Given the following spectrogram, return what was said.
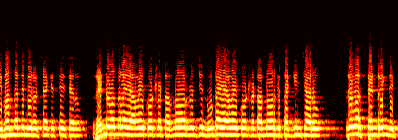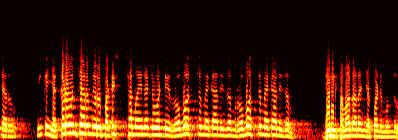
నిబంధనని మీరు వచ్చాక ఎత్తేసారు రెండు వందల యాభై కోట్ల టర్న్ ఓవర్ నుంచి నూట యాభై కోట్ల టర్న్ ఓవర్కి తగ్గించారు. రివర్స్ టెండరింగ్ తెచ్చారు. ఇంకా ఎక్కడ ఉంచారు మీరు పటిష్టమైనటువంటి రోబోస్ట్ మెకానిజం రోబోస్ట్ మెకానిజం దీనికి సమాధానం చెప్పండి ముందు.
